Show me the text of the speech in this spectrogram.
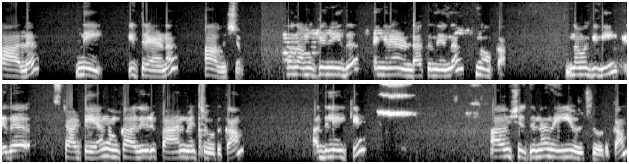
പാൽ നെയ് ഇത്രയാണ്. ആവശ്യം. അപ്പൊ നമുക്കിനി ഇത് എങ്ങനെയാണ് ഉണ്ടാക്കുന്നതെന്ന് നോക്കാം. നമുക്കിനി ഇത് സ്റ്റാർട്ട് ചെയ്യാം. നമുക്ക് ആദ്യം ഒരു പാൻ വെച്ച് കൊടുക്കാം. അതിലേക്ക് ആവശ്യത്തിന് നെയ്യ് ഒഴിച്ചു കൊടുക്കാം.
